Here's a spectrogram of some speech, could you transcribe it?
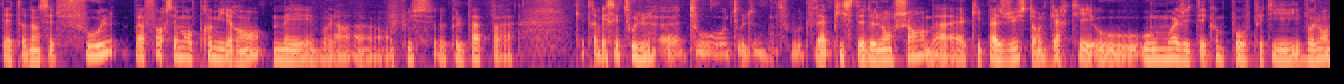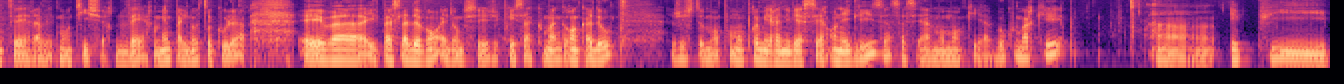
d'être dans cette foule, pas forcément au premier rang, mais voilà, euh, en plus que le pape qui a traversé tout euh, tout, toute la piste de Longchamp, bah, qui passe juste dans le quartier où, où moi j'étais comme pauvre petit volontaire avec mon t-shirt vert, même pas une autre couleur. Et bah, il passe là devant, et donc j'ai pris ça comme un grand cadeau, justement pour mon premier anniversaire en église. Ça, c'est un moment qui a beaucoup marqué. Euh, et puis,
